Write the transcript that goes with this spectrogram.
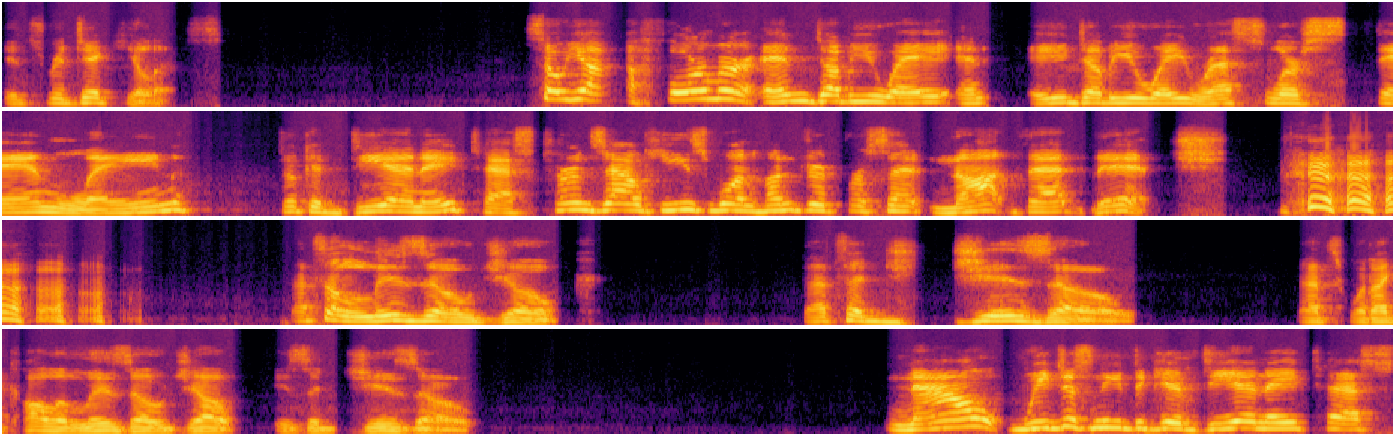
It's ridiculous. So, yeah, a former NWA and AWA wrestler Stan Lane took a DNA test. Turns out he's 100% not that bitch. That's a Lizzo joke. That's a jizzo. That's what I call a Lizzo joke, is a jizzo. Now we just need to give DNA tests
